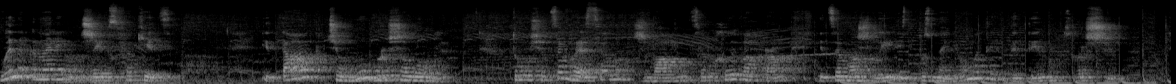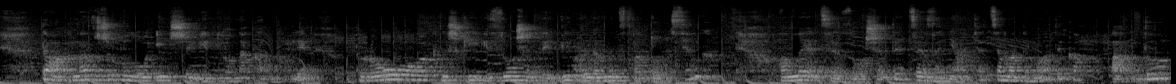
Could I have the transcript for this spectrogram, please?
Ви на каналі James for Kids. І так, чому грошоловля? Тому що це весело, жваво, це рухлива гра і це можливість познайомити дитину з грошима. Так, у нас вже було інше відео на каналі про книжки і зошити від видавництва Тосінг. Але це зошити, це заняття, це математика, а тут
